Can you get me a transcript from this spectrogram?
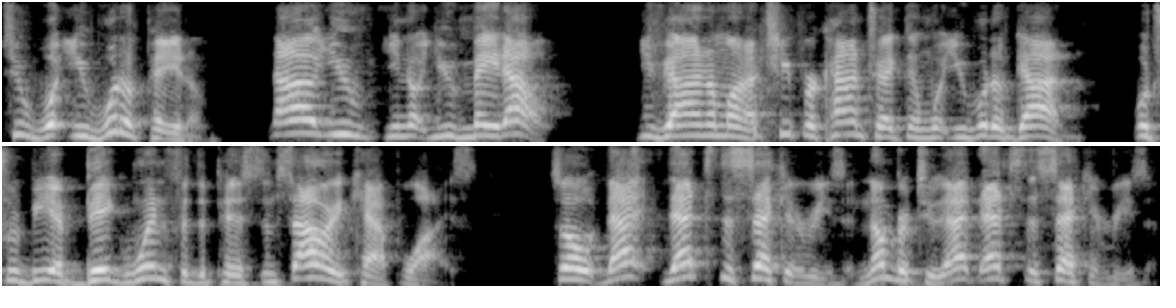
to what you would have paid him. Now you've you know you've made out. You've gotten him on a cheaper contract than what you would have gotten, which would be a big win for the Pistons salary cap wise. So that that's the second reason. Number two, that that's the second reason.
